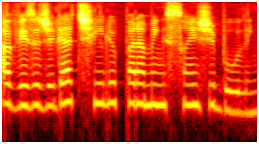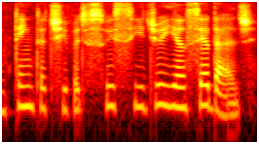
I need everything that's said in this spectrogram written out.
Aviso de gatilho para menções de bullying, tentativa de suicídio e ansiedade.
